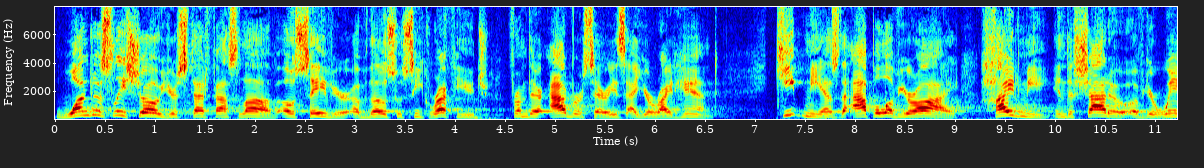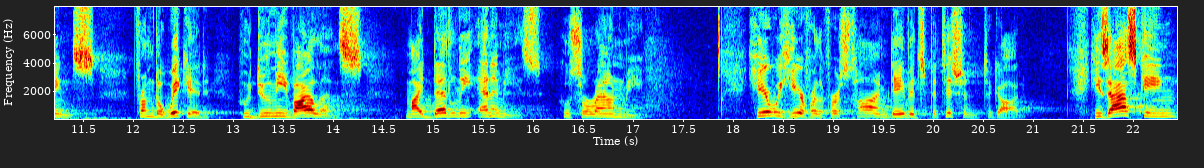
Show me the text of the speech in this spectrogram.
Wondrously show your steadfast love, O Savior of those who seek refuge from their adversaries at your right hand. Keep me as the apple of your eye, hide me in the shadow of your wings from the wicked who do me violence, my deadly enemies who surround me. Here we hear for the first time David's petition to God. He's asking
